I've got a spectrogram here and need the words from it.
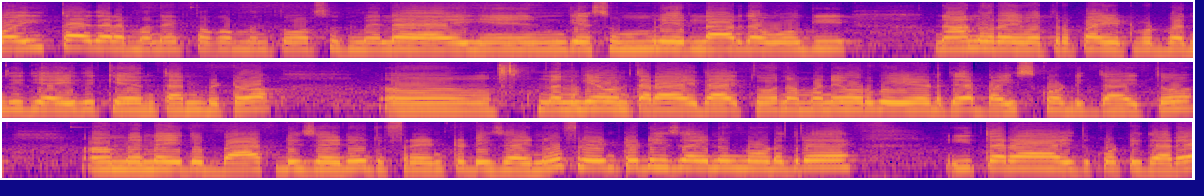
ಬೈತಾ ಇದ್ದಾರೆ ಮನೆಗೆ ತೊಗೊಂಬಂದು ತೋರಿಸಿದ್ಮೇಲೆ, ಹೆಂಗೆ ಸುಮ್ಮನೆ ಇರಲಾರ್ದ ಹೋಗಿ ನಾನ್ನೂರೈವತ್ತು ರೂಪಾಯಿ ಇಟ್ಬಿಟ್ಟು ಬಂದಿದ್ಯಾ ಇದಕ್ಕೆ? ಅಂತ ಅಂದ್ಬಿಟ್ಟು ನನಗೆ ಒಂಥರ ಇದಾಯಿತು. ನಮ್ಮ ಮನೆಯವ್ರಿಗೂ ಹೇಳ್ದೆ, ಬೈಸ್ಕೊಂಡಿದ್ದಾಯಿತು. ಆಮೇಲೆ ಇದು ಬ್ಯಾಕ್ ಡಿಸೈನು, ಇದು ಫ್ರಂಟ್ ಡಿಸೈನು. ಫ್ರಂಟ್ ಡಿಸೈನಿಗೆ ನೋಡಿದ್ರೆ ಈ ಥರ ಇದು ಕೊಟ್ಟಿದ್ದಾರೆ.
